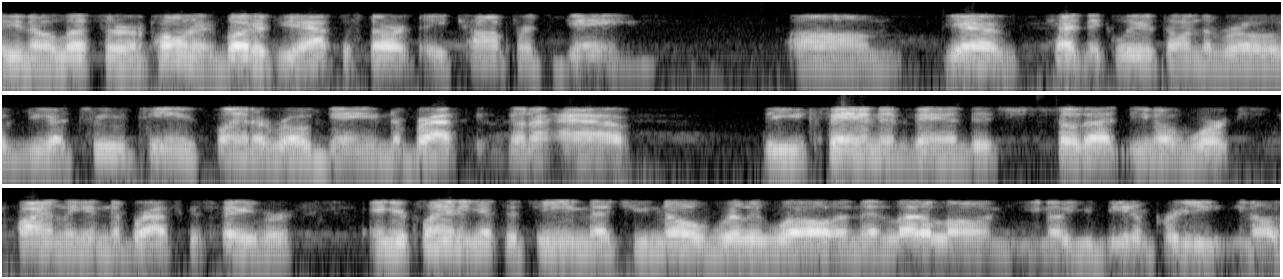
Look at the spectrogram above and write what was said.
you know lesser opponent. But if you have to start a conference game, um, yeah, technically it's on the road. You got two teams playing a road game. Nebraska's going to have the fan advantage, so that you know works finally in Nebraska's favor. And you're playing against a team that you know really well, and then let alone you know you beat them pretty you know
